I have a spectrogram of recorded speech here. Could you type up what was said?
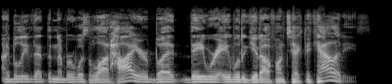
I believe that the number was a lot higher, but they were able to get off on technicalities.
